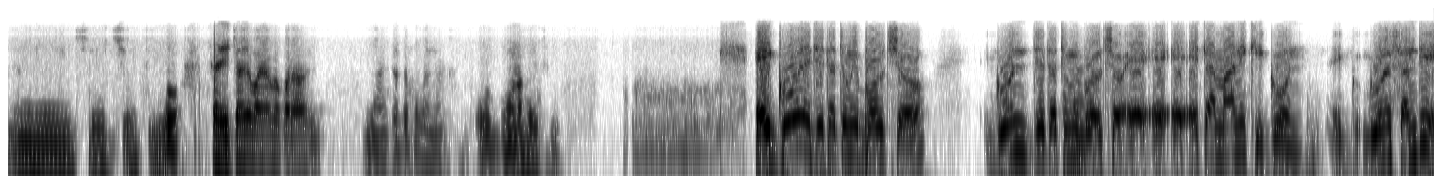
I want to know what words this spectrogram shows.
উম, শৌচতি ও স্যার এইটাই বায়াবা করা না এটা তো হবে না। ও গোনা হয়েছে। এই গুণ যেটা তুমি বলছো গুণ যেটা তুমি হ্যাঁ। বলছো এটা মানে কি গুণ? এই গু- গুণের সন্ধি?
